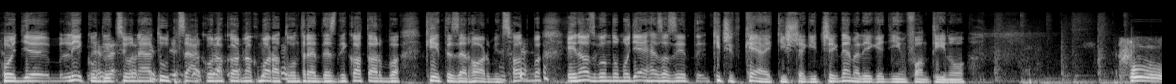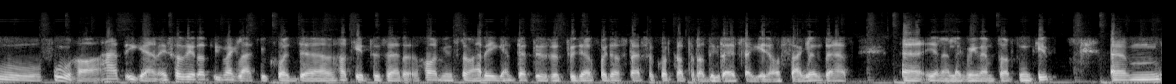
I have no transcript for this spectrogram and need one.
hogy légkondicionált utcákon akarnak maratont rendezni Katarba 2036-ba. Én azt gondolom, hogy ehhez azért kicsit kell egy kis segítség, nem elég egy infant Infantino. Fú, fúha, hát igen, és azért addig meglátjuk, hogy uh, ha 2030-ra már régen tetőzött ugye a fogyasztás, akkor Katar addigra egy szegény ország lesz, de hát uh, jelenleg még nem tartunk itt. Um,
